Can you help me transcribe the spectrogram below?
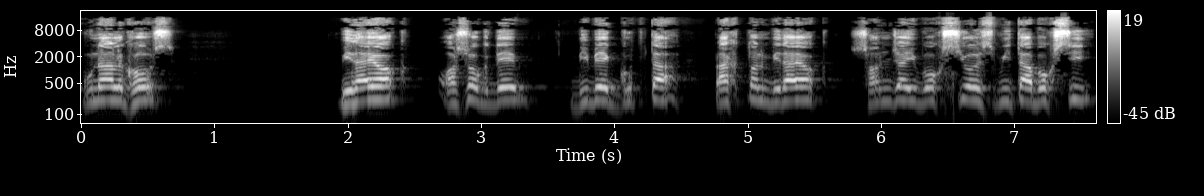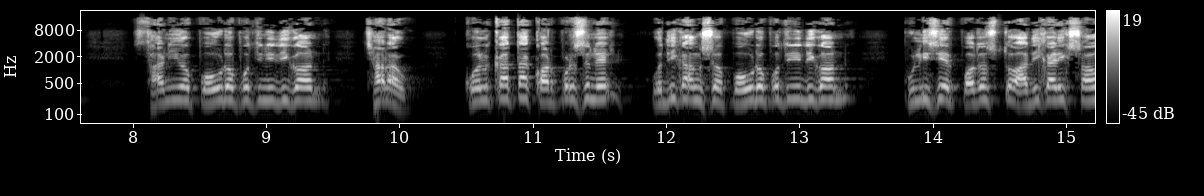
কুণাল ঘোষ, বিধায়ক অশোক দেব, বিবেক গুপ্তা, প্রাক্তন বিধায়ক সঞ্জয় বক্সি ও স্মিতা বক্সি, স্থানীয় পৌর প্রতিনিধিগণ ছাড়াও কলকাতা কর্পোরেশনের অধিকাংশ পৌর প্রতিনিধিগণ পুলিশের পদস্থ আধিকারিক সহ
